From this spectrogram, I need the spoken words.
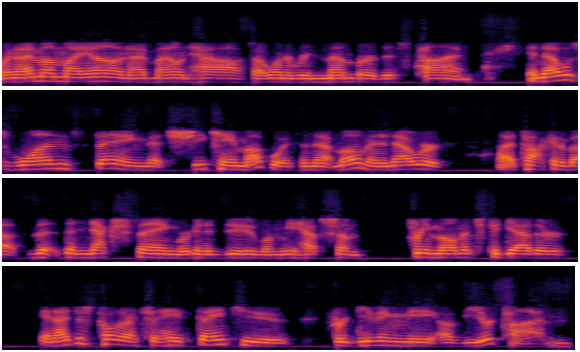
when I'm on my own, I have my own house, I want to remember this time. And that was one thing that she came up with in that moment. And now we're uh, talking about the, the next thing we're going to do when we have some free moments together. And I just told her, I said, hey, thank you for giving me of your time.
